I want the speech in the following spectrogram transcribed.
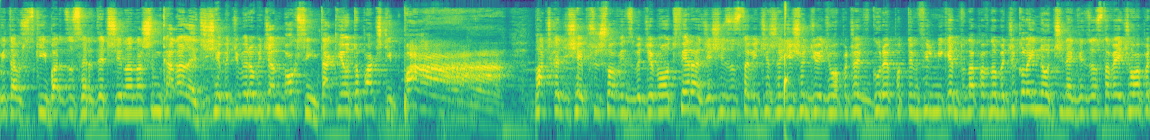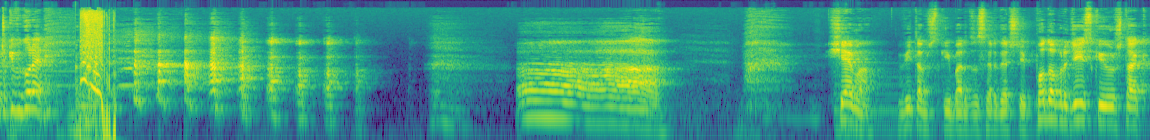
wszystkich bardzo serdecznie na naszym kanale. Dzisiaj będziemy robić unboxing, takie oto paczki. Pa! Paczka dzisiaj przyszła, więc będziemy otwierać. Jeśli zostawicie 69 łapeczek w górę pod tym filmikiem, to na pewno będzie kolejny odcinek, więc zostawiajcie łapeczki w górę. Siema, witam wszystkich bardzo serdecznie. Po dobrodziejsku już tak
